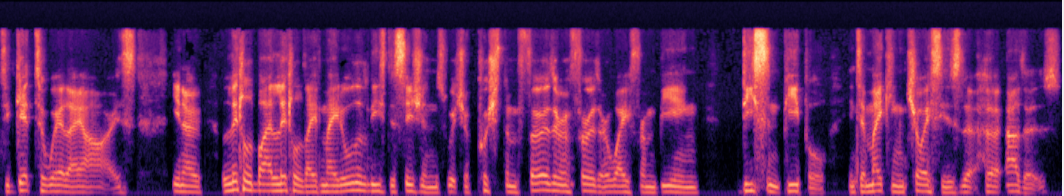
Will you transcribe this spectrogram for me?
to get to where they are is you know, little by little, they've made all of these decisions which have pushed them further and further away from being decent people into making choices that hurt others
